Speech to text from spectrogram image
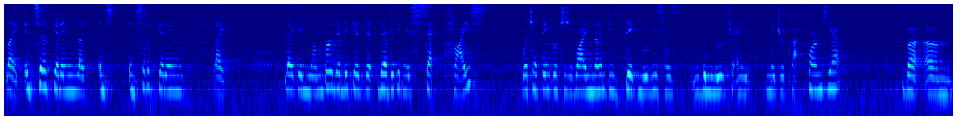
like instead of getting like in, instead of getting like like a number, they begin they're, they're getting a set price, which I think which is why none of these big movies has been moved to any major platforms yet. But um,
